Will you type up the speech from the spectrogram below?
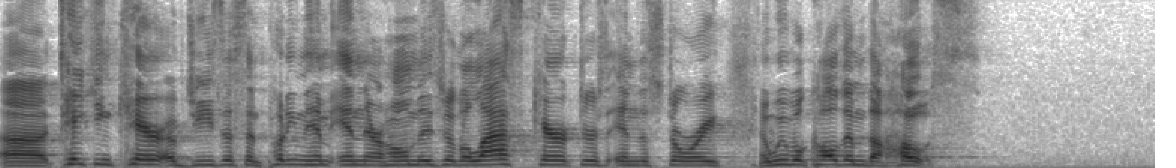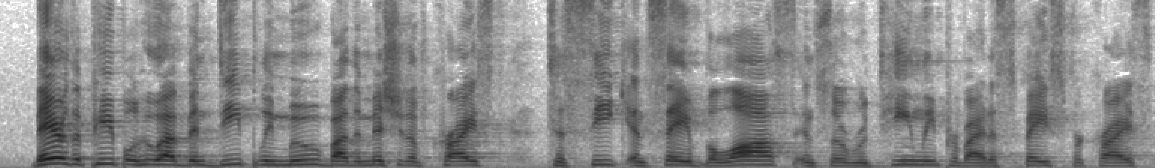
uh, taking care of Jesus and putting him in their home, these are the last characters in the story, and we will call them the hosts. They are the people who have been deeply moved by the mission of Christ to seek and save the lost, and so routinely provide a space for Christ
